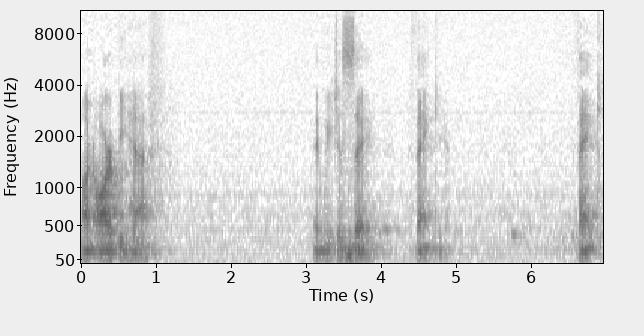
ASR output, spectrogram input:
on our behalf. And we just say, Thank you. Thank you.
